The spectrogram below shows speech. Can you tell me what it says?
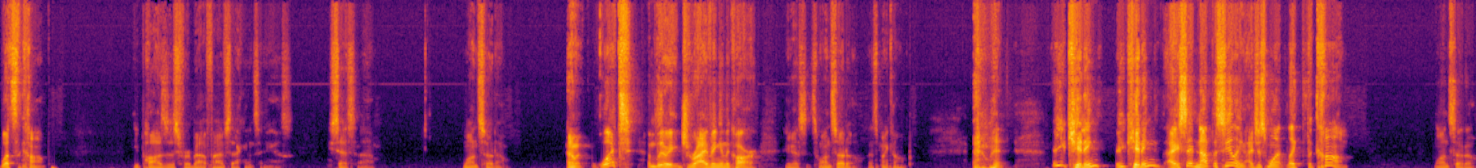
what's the comp? He pauses for about five seconds and he goes, he says, uh, Juan Soto. And I went, what? I'm literally driving in the car. He goes, it's Juan Soto. That's my comp. And I went, are you kidding? Are you kidding? I said, not the ceiling. I just want like the comp. Juan Soto.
